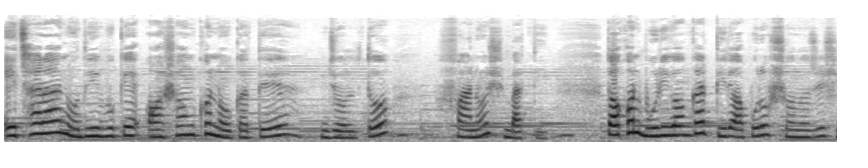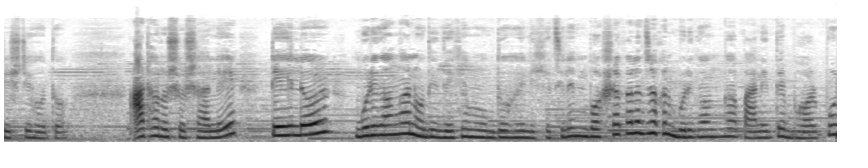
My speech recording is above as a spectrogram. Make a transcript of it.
এছাড়া নদীর বুকে অসংখ্য নৌকাতে জ্বলত ফানুস বাতি। তখন বুড়িগঙ্গার তীরে অপরূপ সৌন্দর্যের সৃষ্টি হতো। আঠারোশো সালে টেইলর বুড়িগঙ্গা নদী দেখে মুগ্ধ হয়ে লিখেছিলেন, বর্ষাকালে যখন বুড়িগঙ্গা পানিতে ভরপুর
